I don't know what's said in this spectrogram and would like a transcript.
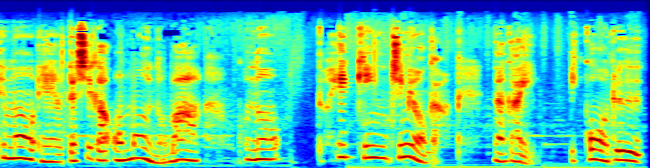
でも、えー、私が思うのは、この平均寿命が長いイコール、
